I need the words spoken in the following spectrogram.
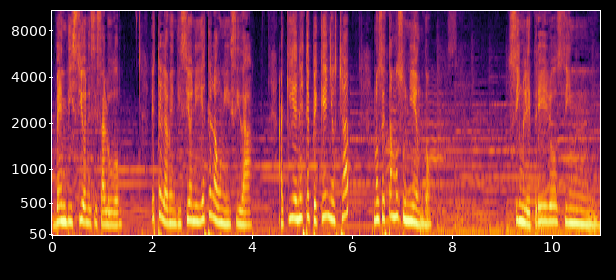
bendiciones y saludos. Esta es la bendición y esta es la unicidad. Aquí en este pequeño chat nos estamos uniendo. Sin letreros, sin,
